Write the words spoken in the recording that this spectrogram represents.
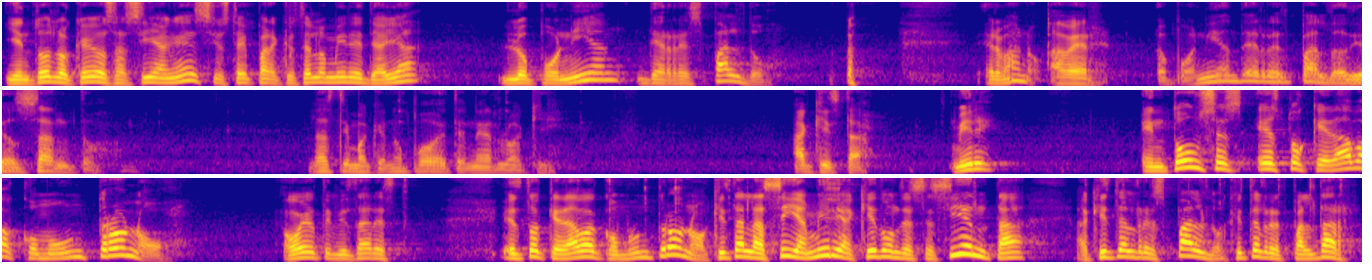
Y entonces lo que ellos hacían es, si usted, para que usted lo mire de allá, lo ponían de respaldo. Hermano, a ver, lo ponían de respaldo, Dios santo. Lástima que no puedo detenerlo aquí. Aquí está. Mire, entonces esto quedaba como un trono. Voy a utilizar esto esto quedaba como un trono. Aquí está la silla, mire, aquí es donde se sienta, aquí está el respaldo, aquí está el respaldar.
